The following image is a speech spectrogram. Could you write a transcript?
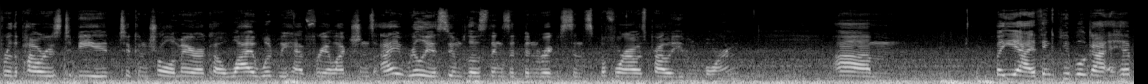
for the powers to be to control America, why would we have free elections? I really assumed those things had been rigged since before I was probably even born. Um, but yeah, I think people got hip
